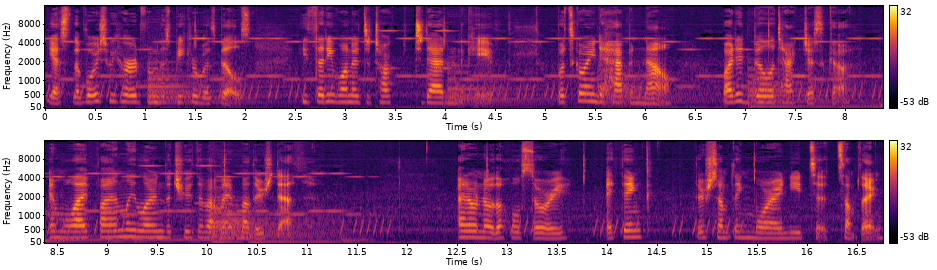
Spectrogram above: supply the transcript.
Yes, the voice we heard from the speaker was Bill's. He said he wanted to talk to Dad in the cave. What's going to happen now? Why did Bill attack Jessica? And will I finally learn the truth about my mother's death? I don't know the whole story. I think there's something more I need to something.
